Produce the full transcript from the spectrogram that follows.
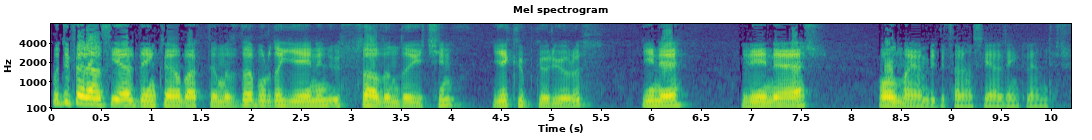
Bu diferansiyel denkleme baktığımızda burada y'nin üssü alındığı için y küp görüyoruz. Yine lineer olmayan bir diferansiyel denklemdir.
